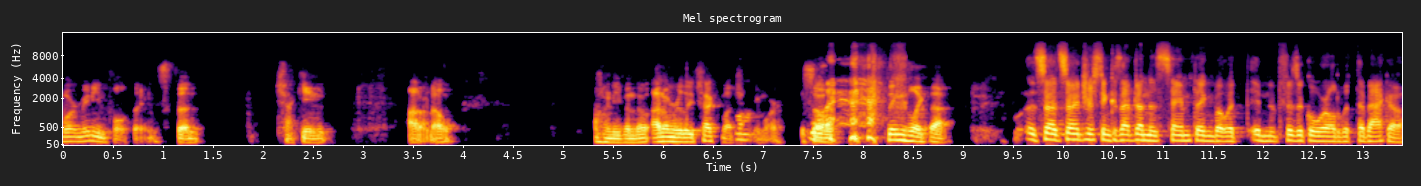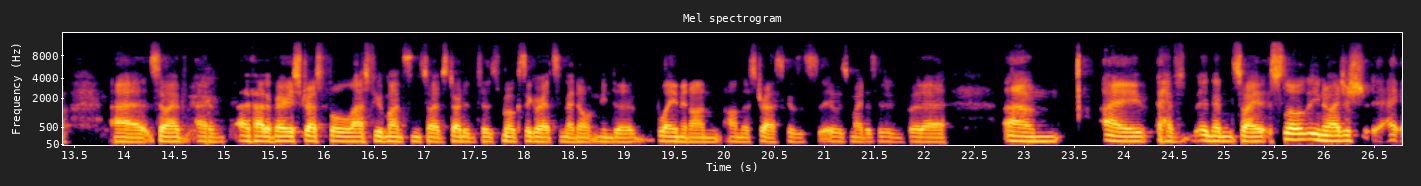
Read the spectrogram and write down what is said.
more meaningful things than checking. I don't know. I don't even know. I don't really check much anymore. So things like that so it's so interesting because I've done the same thing, but with in the physical world with tobacco. Uh, so I've, I've I've had a very stressful last few months, and so I've started to smoke cigarettes, and I don't mean to blame it on on the stress because it was my decision, but uh, um, I have, and then so I slowly, you know, I just I,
